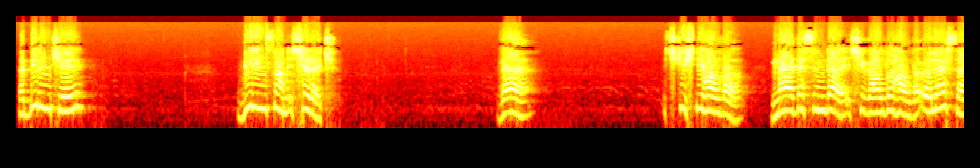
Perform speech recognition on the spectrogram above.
Və bilin ki, bir insan içərək və içki içdiyi halda, mədəsində içki qaldığı halda ölərsə,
